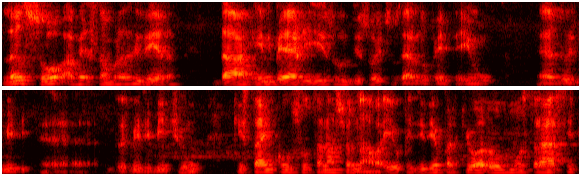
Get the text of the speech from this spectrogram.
lançou a versão brasileira da NBR ISO 18091 é, 2000, é, 2021, que está em consulta nacional. Aí eu pediria para que o Haroldo mostrasse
